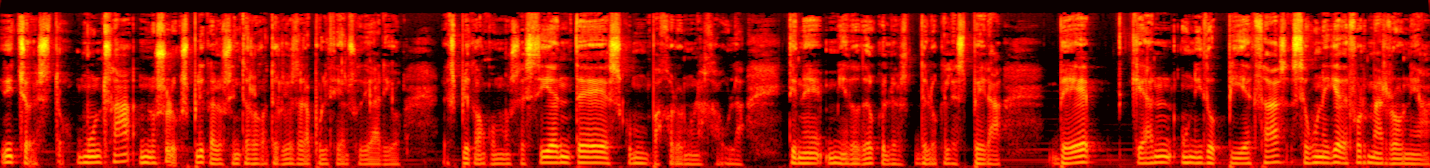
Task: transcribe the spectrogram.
Y dicho esto, Munsa no solo explica los interrogatorios de la policía en su diario, explica cómo se siente, es como un pájaro en una jaula, tiene miedo de lo que, de lo que le espera, ve que han unido piezas, según ella, de forma errónea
